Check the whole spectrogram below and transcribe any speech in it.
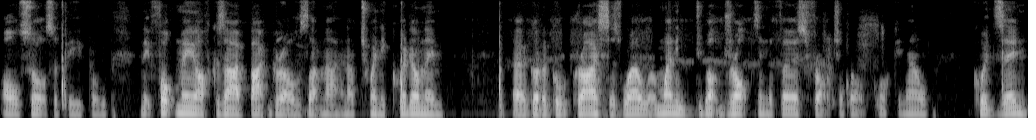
all sorts of people, and it fucked me off because I backed Groves that night and had twenty quid on him. Uh, got a good price as well. And when he got dropped in the first Froch, I thought, fucking hell, quid's in.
